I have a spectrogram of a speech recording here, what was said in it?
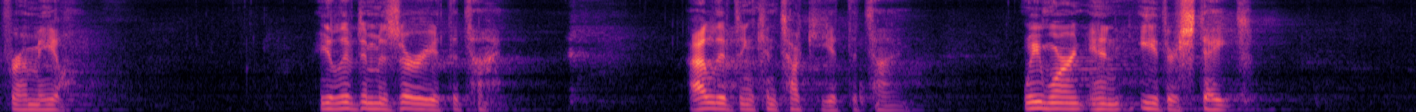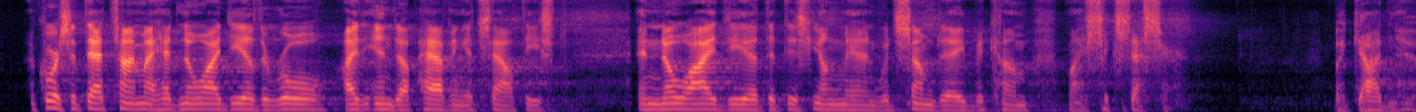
for a meal. He lived in Missouri at the time. I lived in Kentucky at the time. We weren't in either state. Of course, at that time, I had no idea the role I'd end up having at Southeast, and no idea that this young man would someday become my successor. But God knew.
